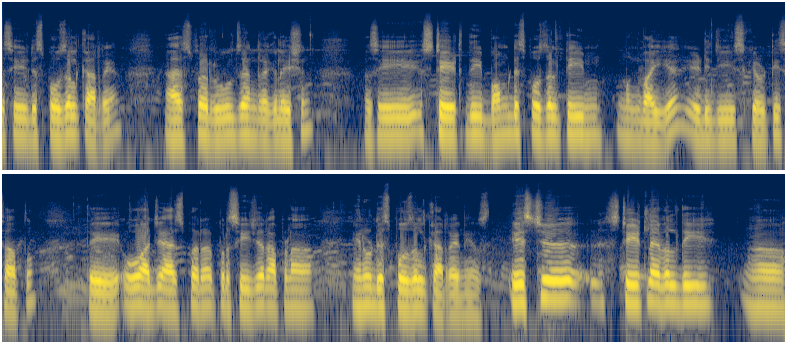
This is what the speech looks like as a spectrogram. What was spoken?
ਅਸੀਂ ਡਿਸਪੋਜ਼ਲ ਕਰ ਰਹੇ ਹਾਂ as per rules and regulation ਅਸੀਂ ਸਟੇਟ ਦੀ ਬੰਬ ਡਿਸਪੋਜ਼ਲ ਟੀਮ ਮੰਗਵਾਈ ਹੈ ਏਡੀਜੀ ਸਿਕਿਉਰਿਟੀ ਸਾਹਿਬ ਤੋਂ। ਤੇ ਉਹ ਅੱਜ ਐਸ ਪਰ ਪ੍ਰੋਸੀਜਰ ਆਪਣਾ ਇਹਨੂੰ ਡਿਸਪੋਜ਼ਲ ਕਰ ਰਹੇ ਨੇ ਉਸ ਇਸ ਚ ਸਟੇਟ ਲੈਵਲ ਦੀ ਅ,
